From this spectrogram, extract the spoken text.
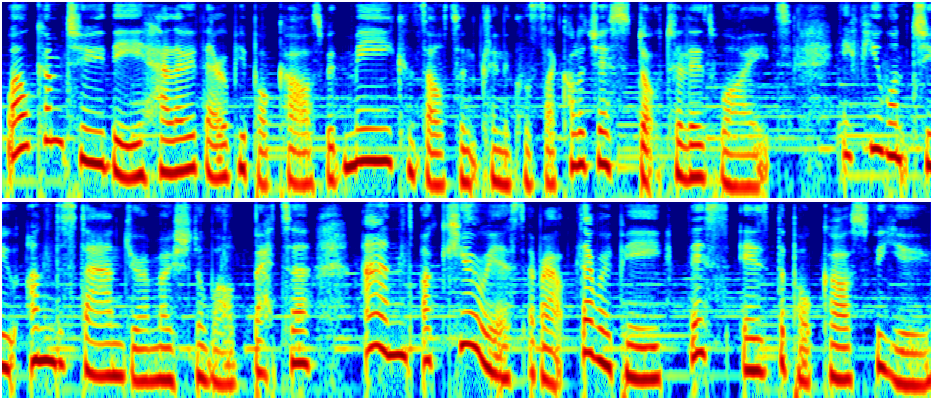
Welcome to the Hello Therapy podcast with me, consultant clinical psychologist Dr. Liz White. If you want to understand your emotional world better and are curious about therapy, this is the podcast for you.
